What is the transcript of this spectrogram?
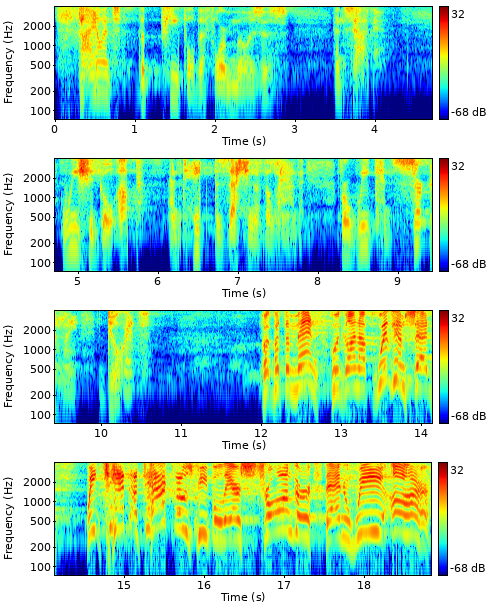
silenced the people before Moses and said, We should go up and take possession of the land, for we can certainly do it. But, but the men who had gone up with him said, We can't attack those people. They are stronger than we are.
